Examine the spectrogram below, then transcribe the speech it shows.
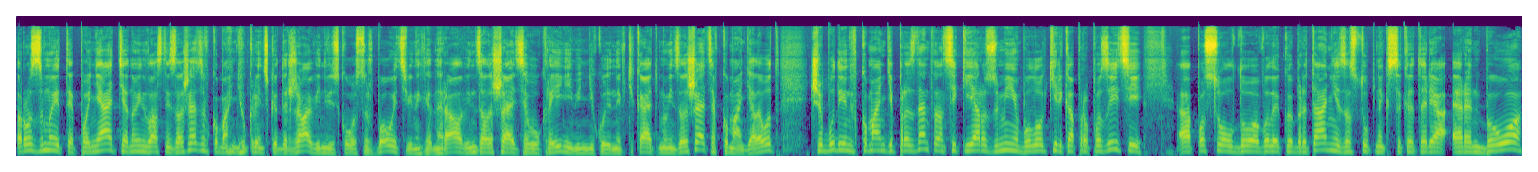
Розмите поняття. Ну він власне залишається в команді української держави. Він військовослужбовець, він генерал. Він залишається в Україні. Він нікуди не втікає, тому він залишається в команді. Але от чи буде він в команді президента? Наскільки я розумію, було кілька пропозицій. Е, Посол до Великої Британії, заступник секретаря РНБО,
